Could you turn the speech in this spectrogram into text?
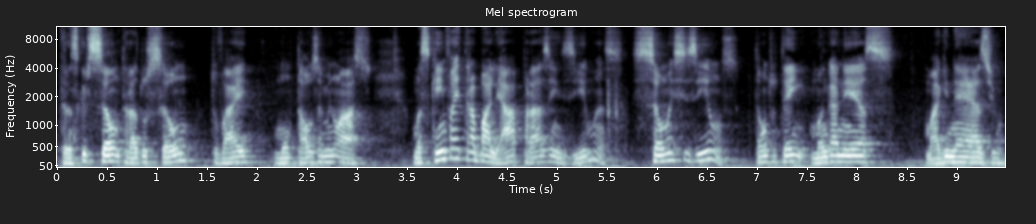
transcrição, tradução, tu vai montar os aminoácidos. Mas quem vai trabalhar para as enzimas são esses íons. Então tu tem manganês, magnésio,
